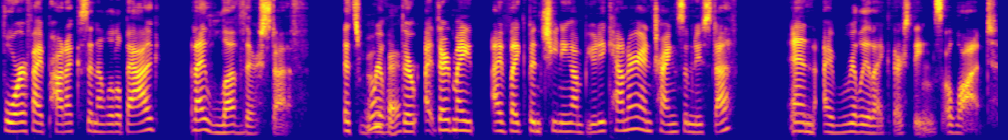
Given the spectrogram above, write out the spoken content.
four or five products in a little bag, and I love their stuff. It's really, okay. they're, they're my, I've like been cheating on Beautycounter and trying some new stuff. And I really like their things a lot,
